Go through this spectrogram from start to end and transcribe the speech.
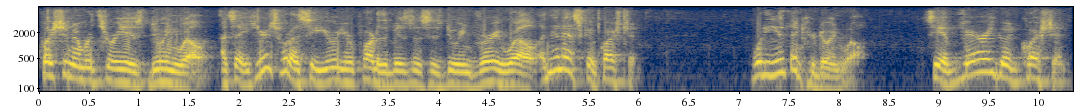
Question number three is doing well. I'd say, here's what I see you and your part of the business is doing very well. And then ask a question. What do you think you're doing well? See, a very good question.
